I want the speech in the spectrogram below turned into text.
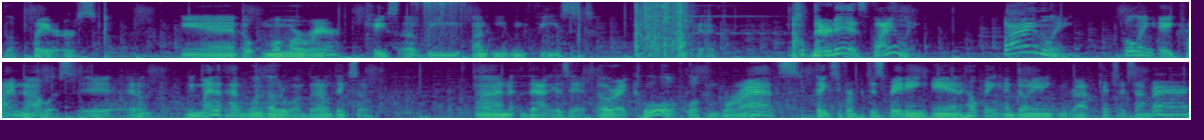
the Players. And, oh, one more rare. Case of the uneaten feast. Okay. Oh, there it is! Finally! Finally! Pulling a crime novelist. Eh, I don't... We might have had one other one, but I don't think so. And that is it. All right, cool. Well, congrats. Thanks for participating and helping and donating. Rock. Catch you next time. Bye.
